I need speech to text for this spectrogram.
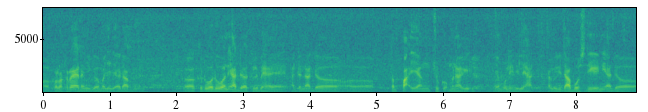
uh, Kuala Kerai dan juga majlis daerah Dabung. Uh, kedua-dua ni ada kelebihan, ada nada uh, tempat yang cukup menarik yang boleh dilihat. Kalau di Dabung sendiri ni ada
